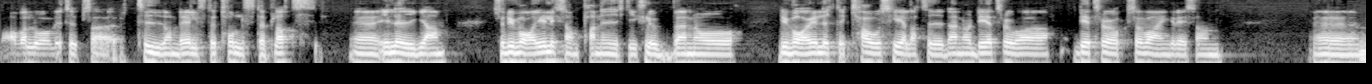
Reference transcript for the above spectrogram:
ja, vad låg vi, typ så här, tionde, elfte, tolfte plats eh, i ligan. Så det var ju liksom panik i klubben och det var ju lite kaos hela tiden och det tror jag, det tror jag också var en grej som, eh,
